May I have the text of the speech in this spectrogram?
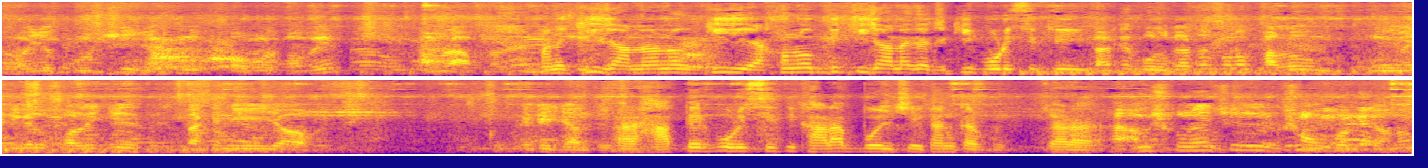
যোগাযোগ করছি যখন খবর হবে আমরা আপনাদের মানে কি জানানো কি এখনও অবধি কি জানা গেছে? কি পরিস্থিতি? তাকে কলকাতার কোনো ভালো মেডিকেল কলেজে তাকে নিয়ে যাওয়া হচ্ছে এটাই জানতে আর হাতের পরিস্থিতি খারাপ বলছে এখানকার যারা। হ্যাঁ আমি শুনেছি সংকটজনক।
